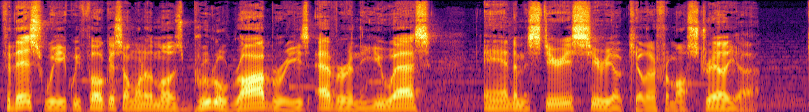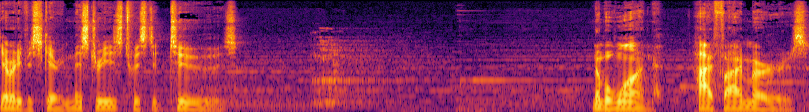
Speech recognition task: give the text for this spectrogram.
For this week, we focus on one of the most brutal robberies ever in the US and a mysterious serial killer from Australia. Get ready for Scary Mysteries Twisted Twos. Number 1 Hi Fi Murders.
